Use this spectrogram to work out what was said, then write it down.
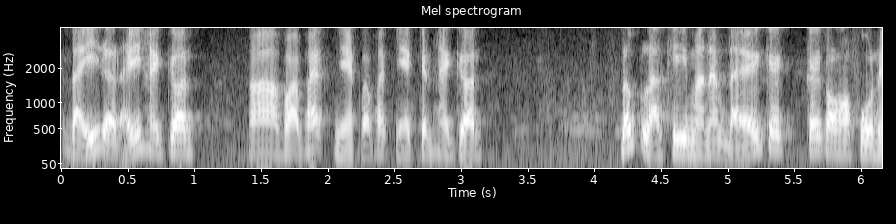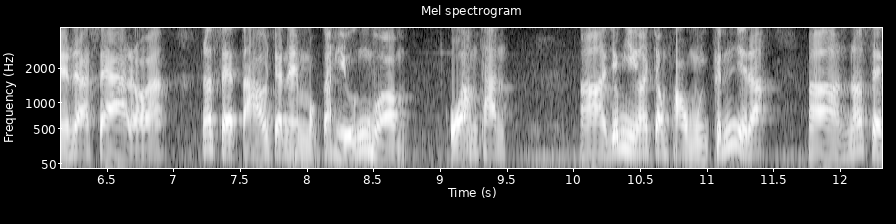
đẩy là đẩy hai kênh à, và phát nhạc là phát nhạc trên hai kênh tức là khi mà anh em để cái cái con full này ra xa rồi á nó sẽ tạo cho anh em một cái hiệu ứng vòm của âm thanh. À, giống như ở trong phòng mình kính vậy đó. À, nó sẽ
